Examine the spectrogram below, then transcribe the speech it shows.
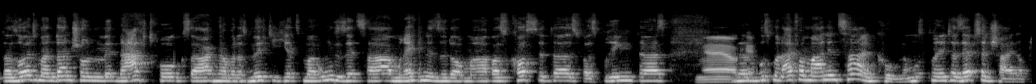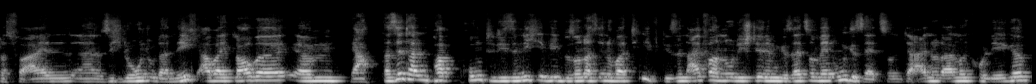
da sollte man dann schon mit Nachdruck sagen, aber das möchte ich jetzt mal umgesetzt haben. Rechnen Sie doch mal, was kostet das, was bringt das? Ja, okay. Dann muss man einfach mal an den Zahlen gucken. Dann muss man hinter selbst entscheiden, ob das für einen äh, sich lohnt oder nicht. Aber ich glaube, ähm, ja, das sind halt ein paar Punkte, die sind nicht irgendwie besonders innovativ. Die sind einfach nur, die stehen im Gesetz und werden umgesetzt. Und der ein oder andere Kollege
